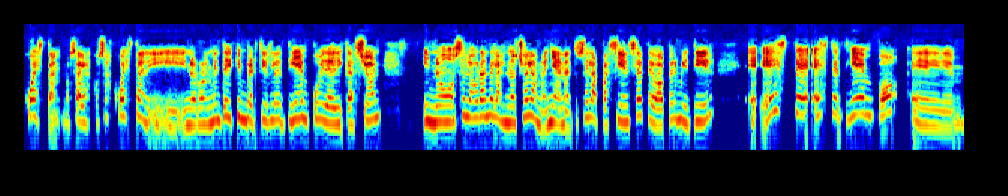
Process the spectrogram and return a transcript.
cuestan, o sea, las cosas cuestan y, normalmente hay que invertirle tiempo y dedicación y no se logran de las noches a la mañana. Entonces la paciencia te va a permitir eh, este, este tiempo eh,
